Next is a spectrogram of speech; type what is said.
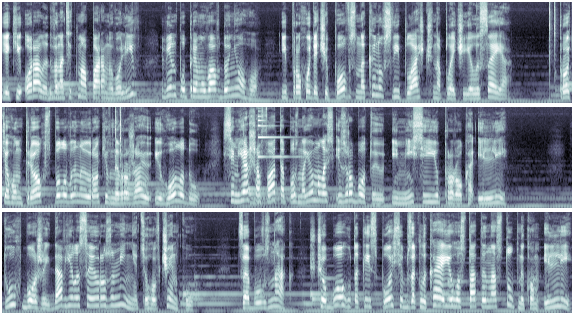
які орали дванадцятьма парами волів, він попрямував до нього і, проходячи повз, накинув свій плащ на плечі Єлисея. Протягом трьох з половиною років неврожаю і голоду сім'я Шафата познайомилась із роботою і місією пророка Іллі. Дух Божий дав Єлисею розуміння цього вчинку. Це був знак, що Бог у такий спосіб закликає його стати наступником Іллі.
